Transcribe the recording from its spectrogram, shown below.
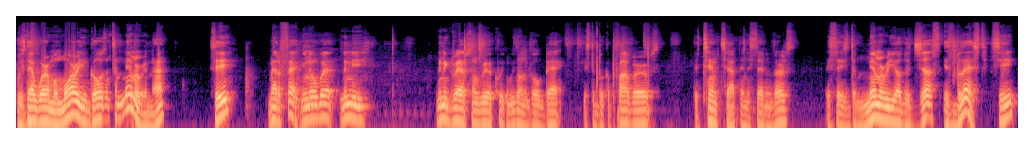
which that word memorial goes into memory, man. See? Matter of fact, you know what? Let me let me grab some real quick and we're gonna go back. It's the book of Proverbs, the 10th chapter and the seventh verse. It says, The memory of the just is blessed. See?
